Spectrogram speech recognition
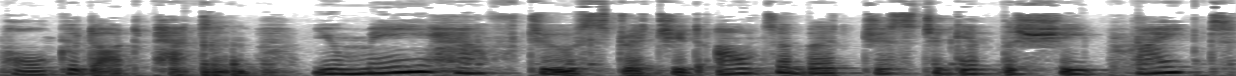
polka dot pattern. You may have to stretch it out a bit just to get the shape right.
